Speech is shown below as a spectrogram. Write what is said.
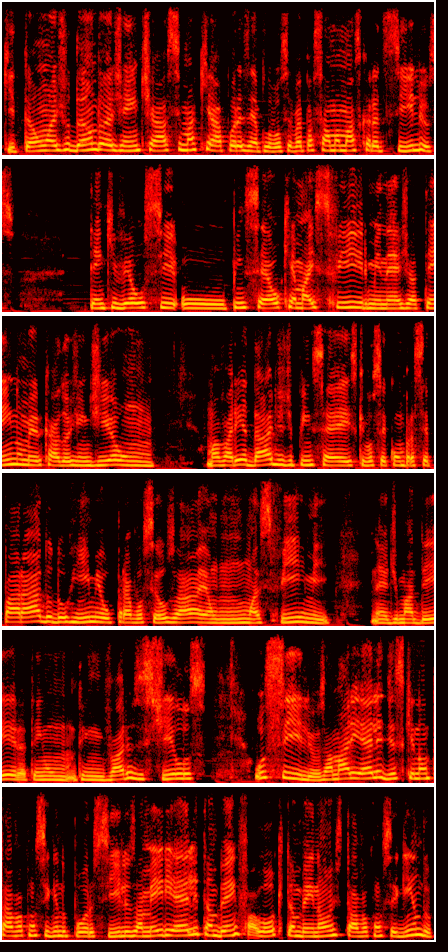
que estão ajudando a gente a se maquiar. Por exemplo, você vai passar uma máscara de cílios, tem que ver o, o pincel que é mais firme, né? Já tem no mercado hoje em dia um, uma variedade de pincéis que você compra separado do rímel para você usar. É um mais firme, né, de madeira, tem, um, tem vários estilos. Os cílios, a Marielle disse que não estava conseguindo pôr os cílios, a Meirielle também falou que também não estava conseguindo.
